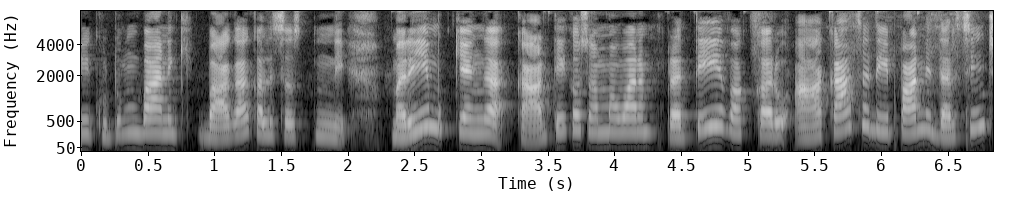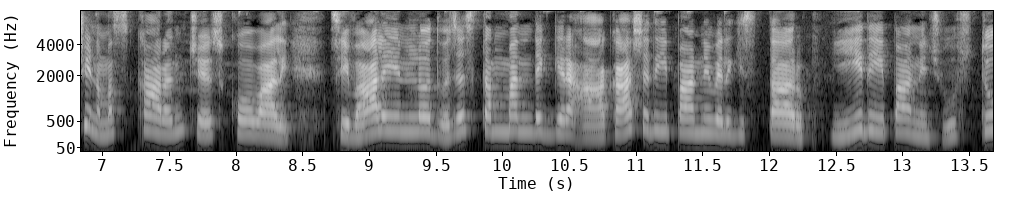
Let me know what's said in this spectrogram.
మీ కుటుంబానికి బాగా కలిసి వస్తుంది. మరీ ముఖ్యంగా కార్తీక సోమవారం ప్రతి ఒక్కరూ ఆకాశ దీపాన్ని దర్శించి నమస్కారం చేసుకోవాలి. శివాలయంలో ధ్వజస్తంభం దగ్గర ఆకాశ దీపాన్ని వెలిగిస్తారు. ఈ దీపాన్ని చూస్తూ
